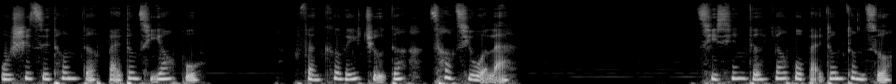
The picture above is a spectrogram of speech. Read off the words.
无师自通的摆动起腰部，反客为主的操起我来。起先的腰部摆动动作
